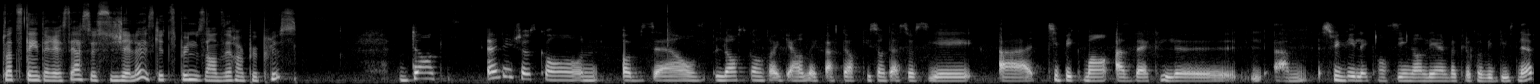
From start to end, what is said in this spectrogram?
Toi, tu t'es intéressé à ce sujet-là. Est-ce que tu peux nous en dire un peu plus? Donc, une des choses qu'on observe lorsqu'on regarde les facteurs qui sont associés à, typiquement avec le um, suivi les consignes en lien avec le COVID-19,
